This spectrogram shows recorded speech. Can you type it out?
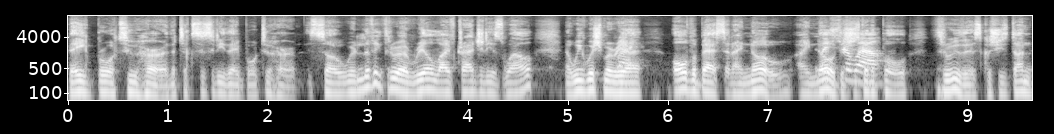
they brought to her, the toxicity they brought to her. So we're living through a real life tragedy as well. And we wish Maria Right. all the best. And I know, I know wish that she's going to pull through this because she's done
